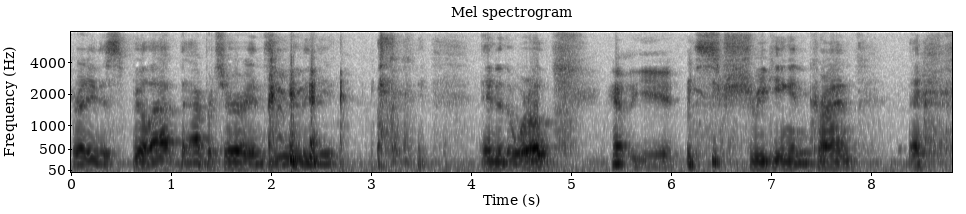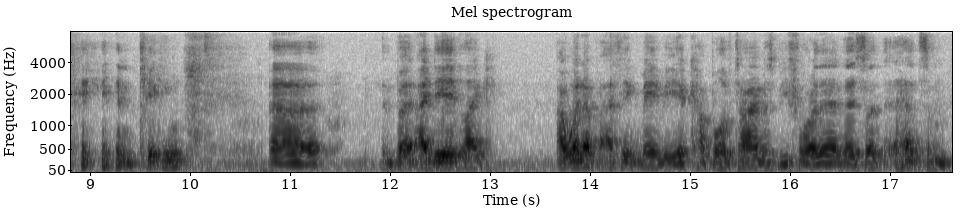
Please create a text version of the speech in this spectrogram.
ready to spill out the aperture into the into the world Hell yeah. shrieking and crying and kicking. Uh, but I did like I went up. I think maybe a couple of times before that. I had some.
